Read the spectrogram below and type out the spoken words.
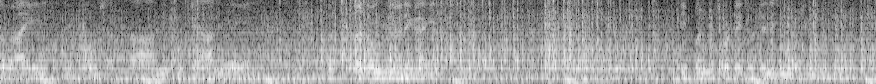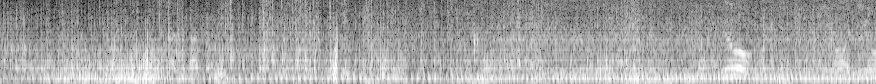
हॅलो गाईस पाहू शकता आम्ही कुठे आलोय फक्त डोंगर आहे गाईस ते पण छोटे छोटे नाही मोठे मोठे बघा तुम्ही. किती डिओ डिओ डिओ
